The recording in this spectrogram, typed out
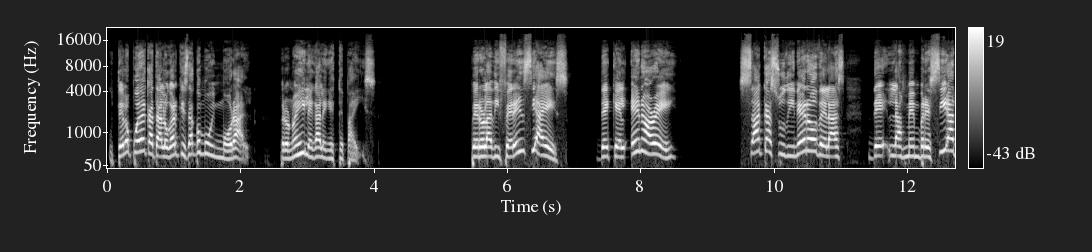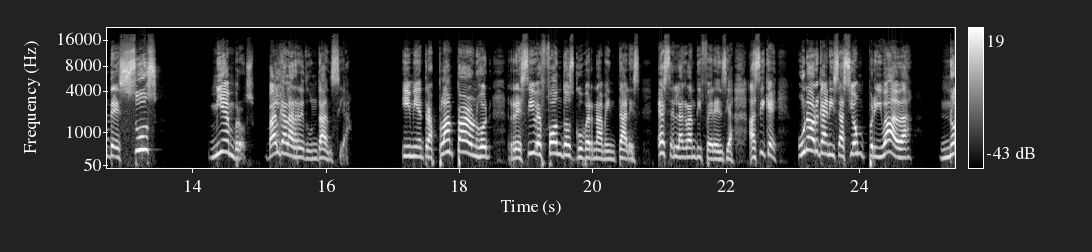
Usted lo puede catalogar quizá como inmoral, pero no es ilegal en este país. Pero la diferencia es de que el NRA saca su dinero de las, de las membresías de sus miembros, valga la redundancia. Y mientras Planned Parenthood recibe fondos gubernamentales. Esa es la gran diferencia. Así que una organización privada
